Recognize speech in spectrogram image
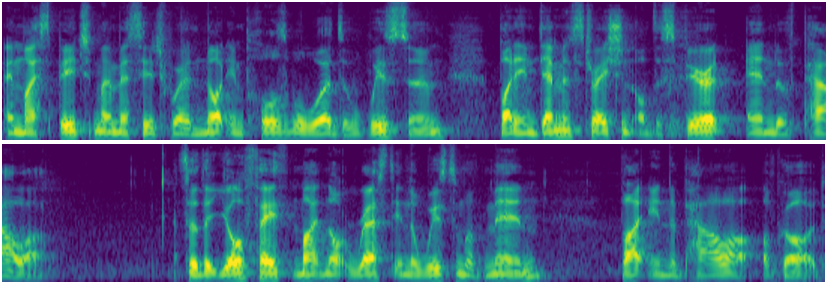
and my speech and my message were not in plausible words of wisdom, but in demonstration of the Spirit and of power, so that your faith might not rest in the wisdom of men, but in the power of God.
